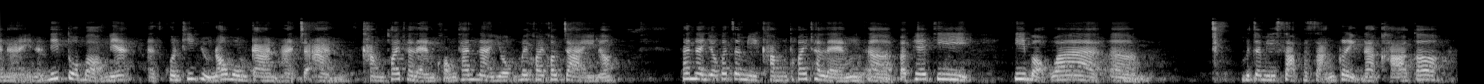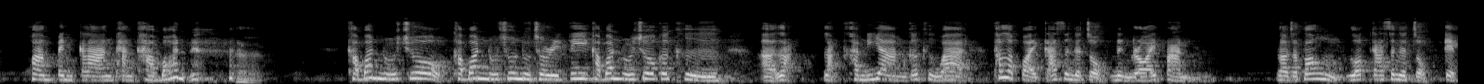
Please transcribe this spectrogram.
ยังไงนะนี่ตัวบอกเนี้ยเอ่อคนที่อยู่นอกวงการอาจจะอ่านคำถ้อยแถลงของท่านนายกไม่ค่อยเข้าใจเนาะท่านนายกก็จะมีคำถ้อยแถลงเอ่อประเภทที่ที่บอกว่าเอ่อมันจะมีศัพท์ภาษาอังกฤษนะคะ ก็ความเป็นกลางทางคาร์บอน carbon neutral carbon neutral neutrality carbon neutral ก็คือเอ่อหลัก หลักคำนิยามก็คือว่าถ้าเราปล่อยก๊าซเรือนกระจก 100 ตัน เราจะต้องลดก๊าซเรือนกระจก เก็บ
